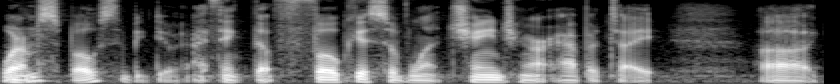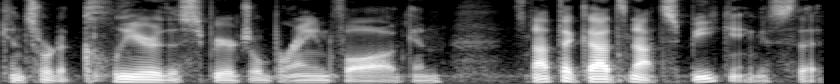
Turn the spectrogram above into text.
what I'm supposed to be doing, I think the focus of Lent, changing our appetite, uh, can sort of clear the spiritual brain fog. And it's not that God's not speaking; it's that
